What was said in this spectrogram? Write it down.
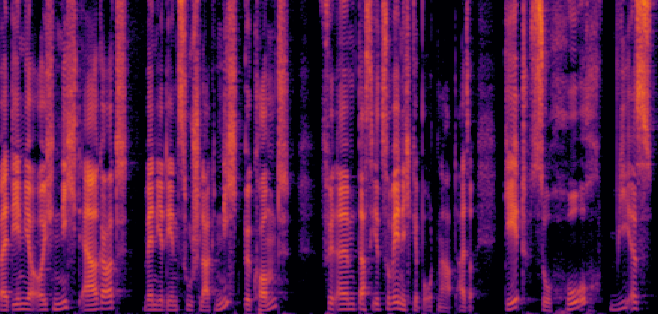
bei dem ihr euch nicht ärgert, wenn ihr den Zuschlag nicht bekommt, für, ähm, dass ihr zu wenig geboten habt. Also geht so hoch, wie es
